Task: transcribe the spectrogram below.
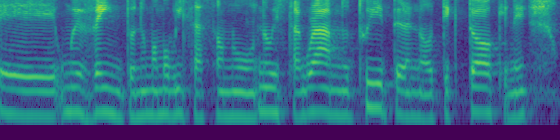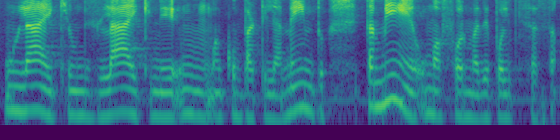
é, um evento, né, uma mobilização no, no, Instagram, no Twitter, no TikTok, né, um like, um dislike, né, um compartilhamento, também é uma forma de politização.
